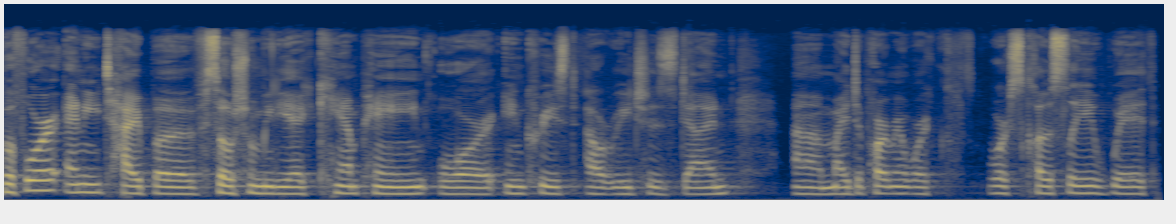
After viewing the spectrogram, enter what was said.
before any type of social media campaign or increased outreach is done um, my department work, works closely with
